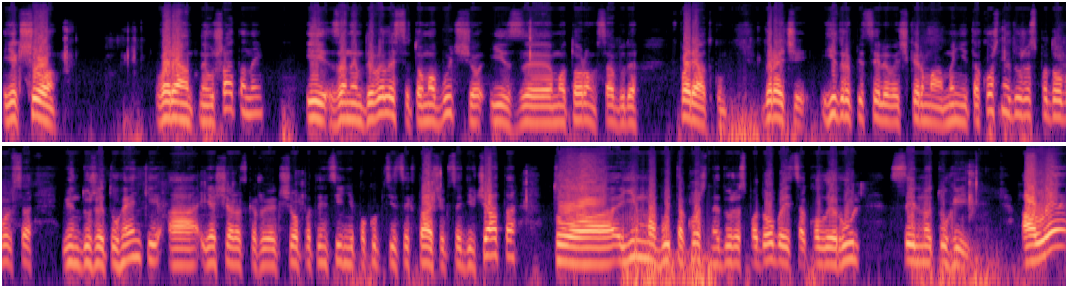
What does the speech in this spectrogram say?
якщо варіант не ушатаний і за ним дивилися, то мабуть, що і з е, мотором все буде в порядку. До речі, гідропідсилювач керма мені також не дуже сподобався. Він дуже тугенький. А я ще раз кажу, якщо потенційні покупці цих тачок це дівчата, то їм, мабуть, також не дуже сподобається, коли руль сильно тугий. Але,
